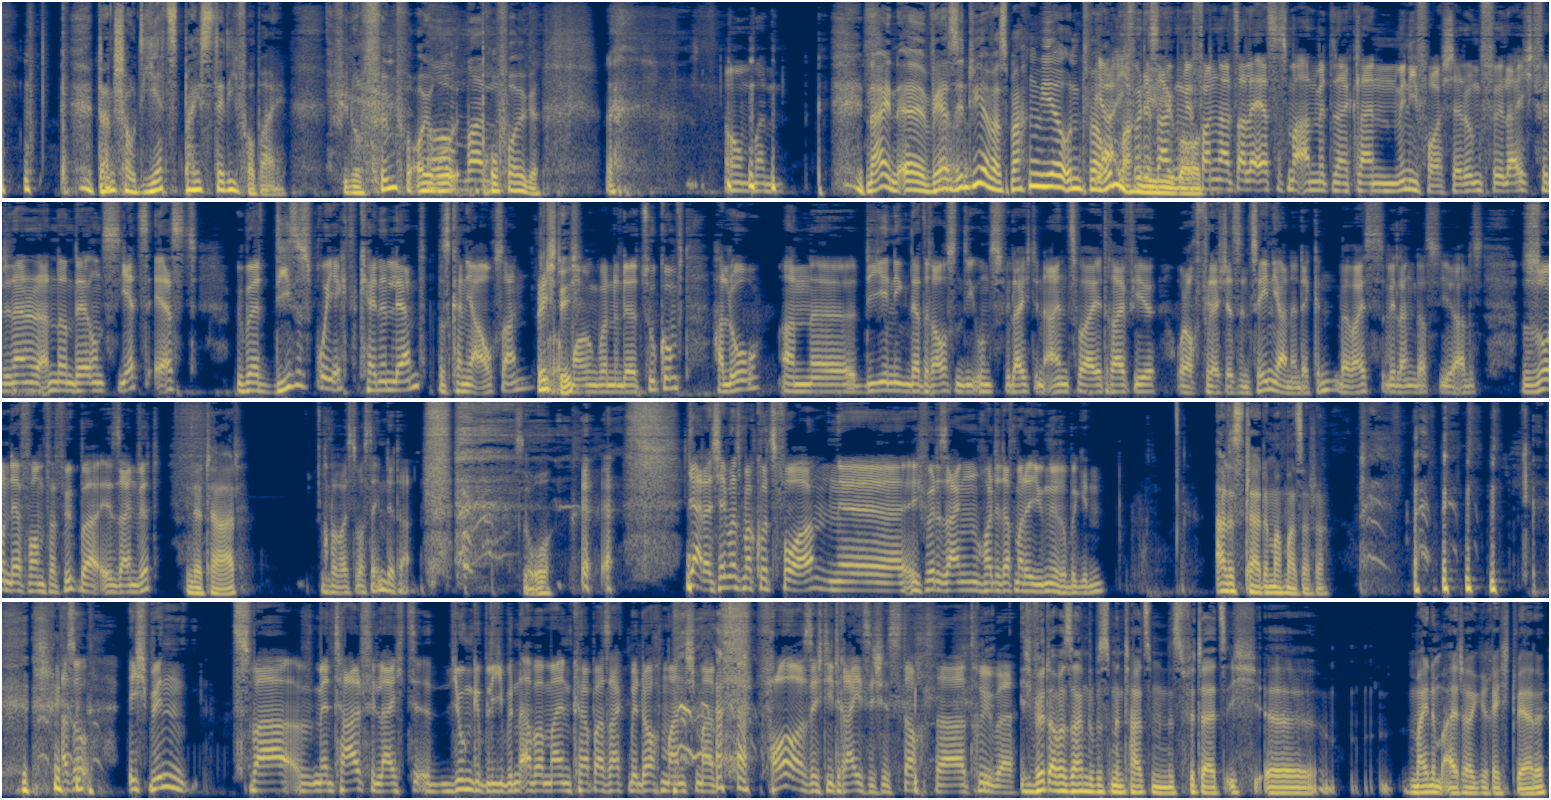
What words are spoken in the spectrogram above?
Dann schaut jetzt bei Steady vorbei. Für nur fünf Euro Oh, pro Folge. oh Mann. Nein, äh, wer sind wir? Was machen wir und warum ja, ich machen würde wir sagen, die wir überhaupt? fangen als allererstes mal an mit einer kleinen Mini-Vorstellung. Vielleicht für den einen oder anderen, der uns jetzt erst über dieses Projekt kennenlernt. Das kann ja auch sein. Richtig. Auch mal irgendwann in der Zukunft. Hallo an äh, diejenigen da draußen, die uns vielleicht in ein, zwei, drei, vier oder auch vielleicht erst in zehn Jahren entdecken. Wer weiß, wie lange das hier alles so in der Form verfügbar äh, sein wird. In der Tat. Aber weißt du, was da in der Tat? So. Ja, dann stellen wir uns mal kurz vor. Äh, ich würde sagen, heute darf mal der Jüngere beginnen. Alles klar, dann mach mal, Sascha. Also, ich bin zwar mental vielleicht äh, jung geblieben, aber mein Körper sagt mir doch manchmal, Vorsicht, die 30 ist doch da drüber. Ich würde aber sagen, du bist mental zumindest fitter als ich äh, meinem Alter gerecht werde.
